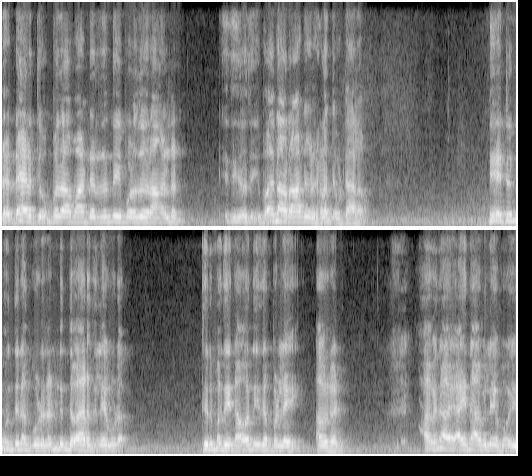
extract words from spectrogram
ரெண்டாயிரத்தி ஒன்பதாம் ஆண்டிலிருந்து இப்பொழுது நாங்கள் இருபத்தி பதினாறு ஆண்டுகள் கடந்து விட்டாலும் நேற்று முன்தினம் கூட ரெண்டு இந்த வாரத்திலே கூட திருமதி நவநீதம் பிள்ளை அவர்கள் அவினா ஐநாவிலே போய்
